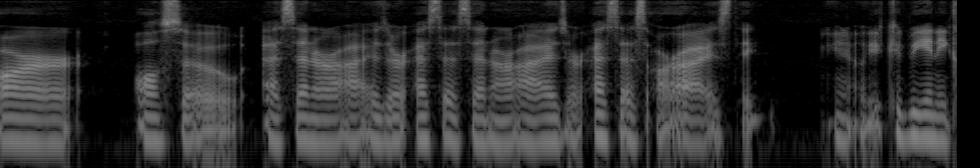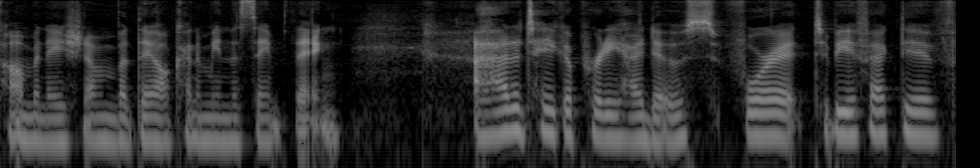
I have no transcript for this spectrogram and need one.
are also SNRIs or SSNRIs or SSRIs. They, you know, it could be any combination of them, but they all kind of mean the same thing. I had to take a pretty high dose for it to be effective.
